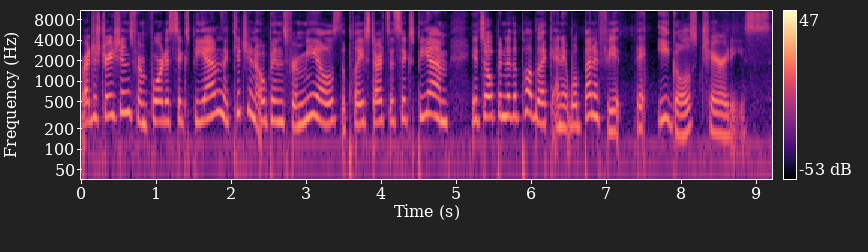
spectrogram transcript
Registrations from 4 to 6 p.m. The kitchen opens for meals. The play starts at 6 p.m. It's open to the public and it will benefit the Eagles charities.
